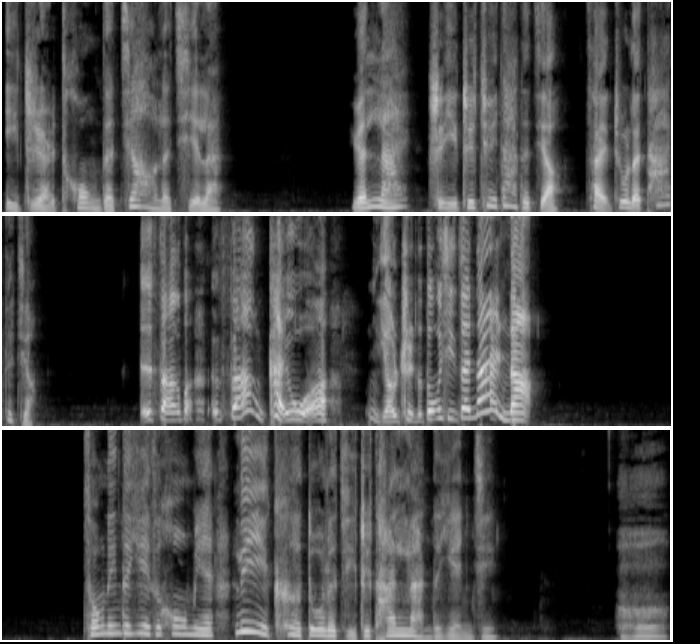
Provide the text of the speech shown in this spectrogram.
一只耳痛的叫了起来。原来是一只巨大的脚踩住了他的脚。放放放开我！你要吃的东西在那儿呢。丛林的叶子后面立刻多了几只贪婪的眼睛。啊，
